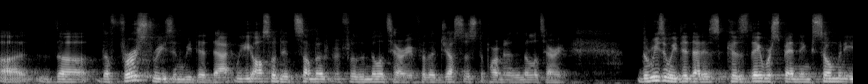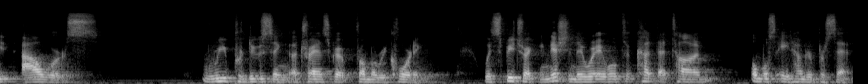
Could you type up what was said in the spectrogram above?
uh, the, the first reason we did that, we also did some of it for the military, for the Justice Department of the military. The reason we did that is because they were spending so many hours reproducing a transcript from a recording. With speech recognition, they were able to cut that time almost 800%.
